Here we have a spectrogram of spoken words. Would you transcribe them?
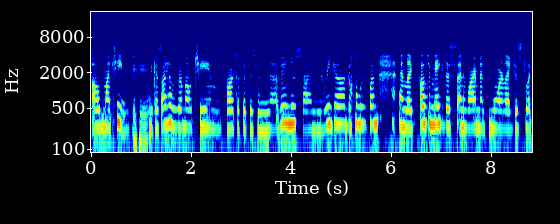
our, my team Mm-hmm. because I have a remote team. Part of it is in uh, Vilnius. I'm in Riga, the only one, and like how to make this environment more like this, like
